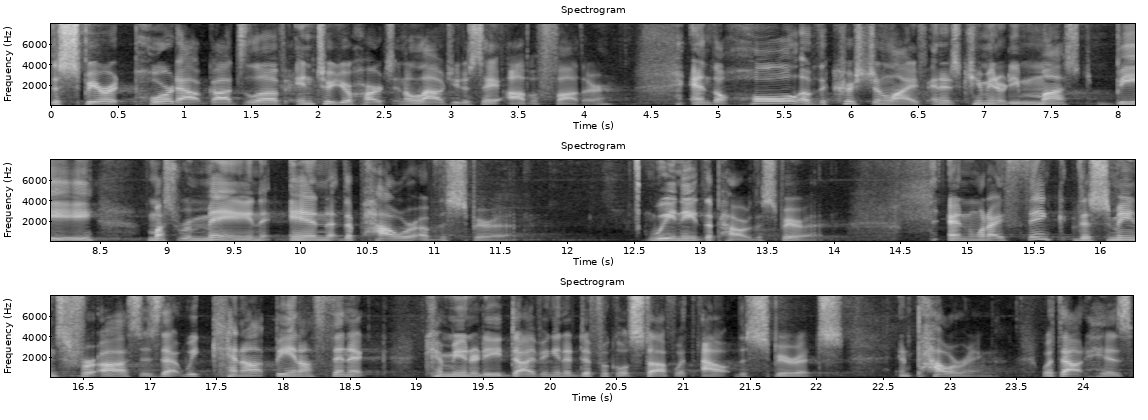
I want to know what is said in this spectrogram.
The Spirit poured out God's love into your hearts and allowed you to say, Abba, Father. And the whole of the Christian life and its community must be, must remain in the power of the Spirit. We need the power of the Spirit. And what I think this means for us is that we cannot be an authentic community diving into difficult stuff without the Spirit's empowering, without His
